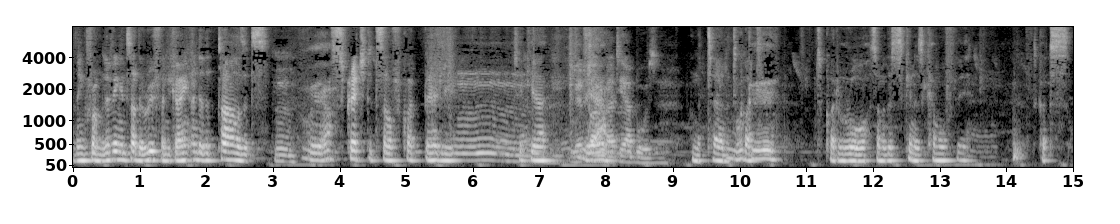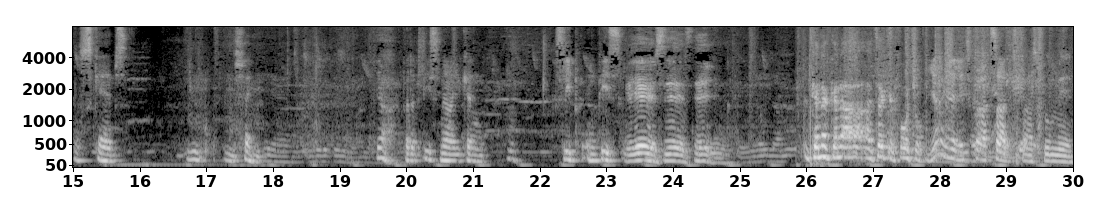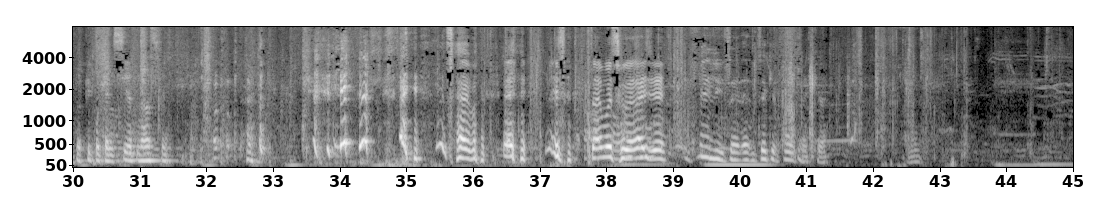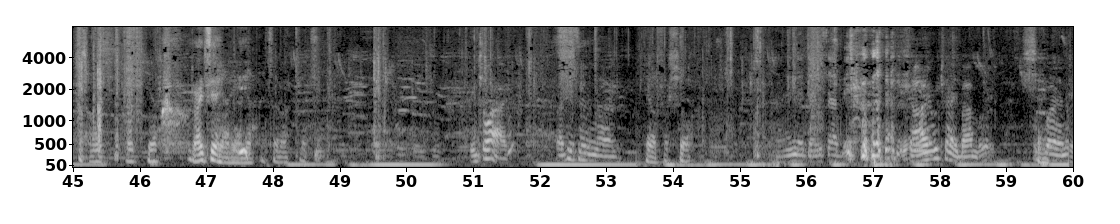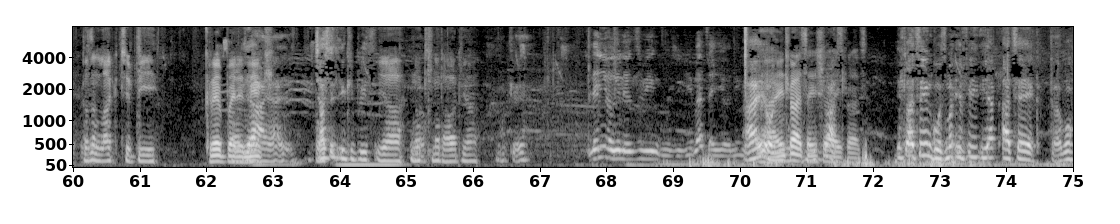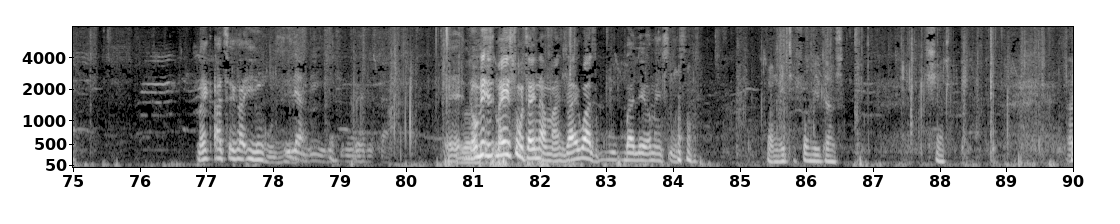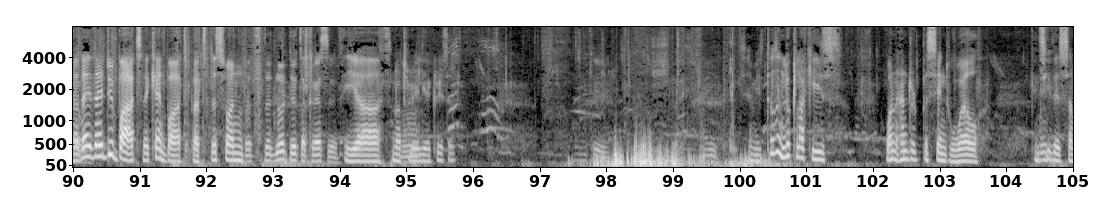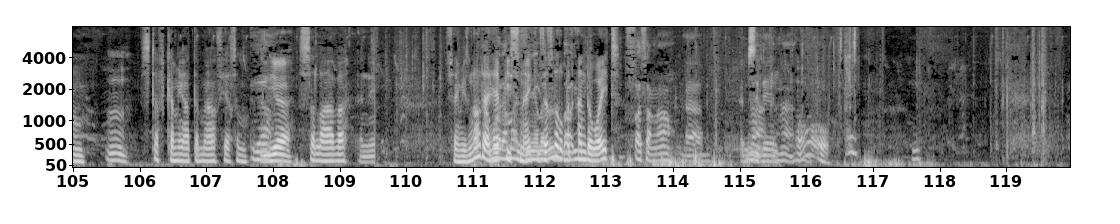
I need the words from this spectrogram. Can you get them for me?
I think from living inside the roof and going under the tiles, it's Mm. oh, yeah scratched itself quite badly. Check here Yeah. on the tail. It's quite okay it's quite raw. Some of the skin has come off there. It's got s- all scabs. Shame. Yeah, but at least now you can sleep in peace. Yes, yes, hey. can I can I, I take a photo Yeah, yeah, let's go outside. Transform me. The people can see it nicely. Time. Time was to feel it and, and take a photo Okay. Just hold, hold here. right here Yeah, yeah, yeah. That's all right. That's- It's what? What is it like? Yeah, for sure. I will try bamboo. Doesn't like to be, Grabbed by the yeah neck. yeah just a little bit yeah, not not hard, yeah. okay hayi inhlanhla ayishaya inhlanhla. inhlanhla iyingozi ma- if iya-attack yabo ma ik-attack-a iyingozi Eh, Eh, noma i- ma isutha ayinamandla ayikwazi ukubaleka ma isutha Want me to film you guys? Sure. Yeah, um, they, they do bite, they can bite, but this one, But they're not that aggressive. yeah, it's not mm. really aggressive. Okay. I mean, it doesn't look like he's 100% well. You can see mm. there's some Mm. stuff coming out the mouth here, some Yeah. Yeah. saliva. And Shame he's not a happy snake, he's a little bit underweight. Fasa ngawo. emsileni. Nah, nah. Oh.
